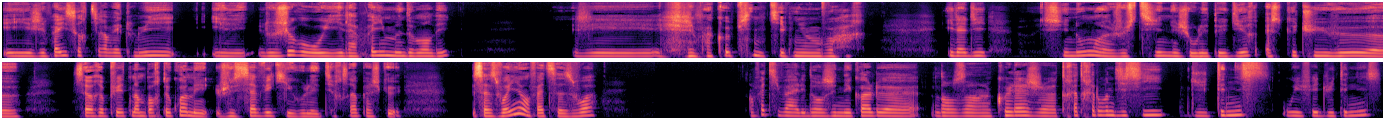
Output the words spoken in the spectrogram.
Et j'ai failli sortir avec lui et le jour où il a failli me demander. J'ai ma copine qui est venue me voir. Il a dit Sinon, euh, Justine, je voulais te dire, est-ce que tu veux. euh, Ça aurait pu être n'importe quoi, mais je savais qu'il voulait dire ça parce que ça se voyait en fait, ça se voit. En fait, il va aller dans une école, euh, dans un collège très très loin d'ici, du tennis, où il fait du tennis.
